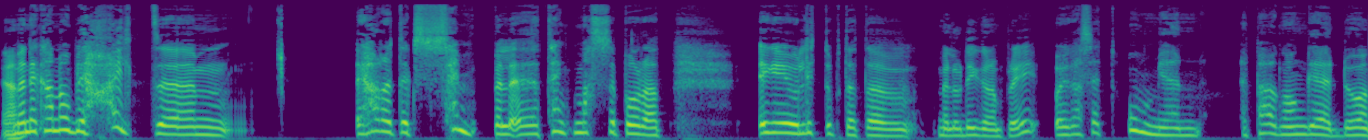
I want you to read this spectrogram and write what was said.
Ja. Men jeg kan òg bli helt um, Jeg har et eksempel, jeg har tenkt masse på det. at Jeg er jo litt opptatt av Melodi Grand Prix, og jeg har sett om igjen et par ganger da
